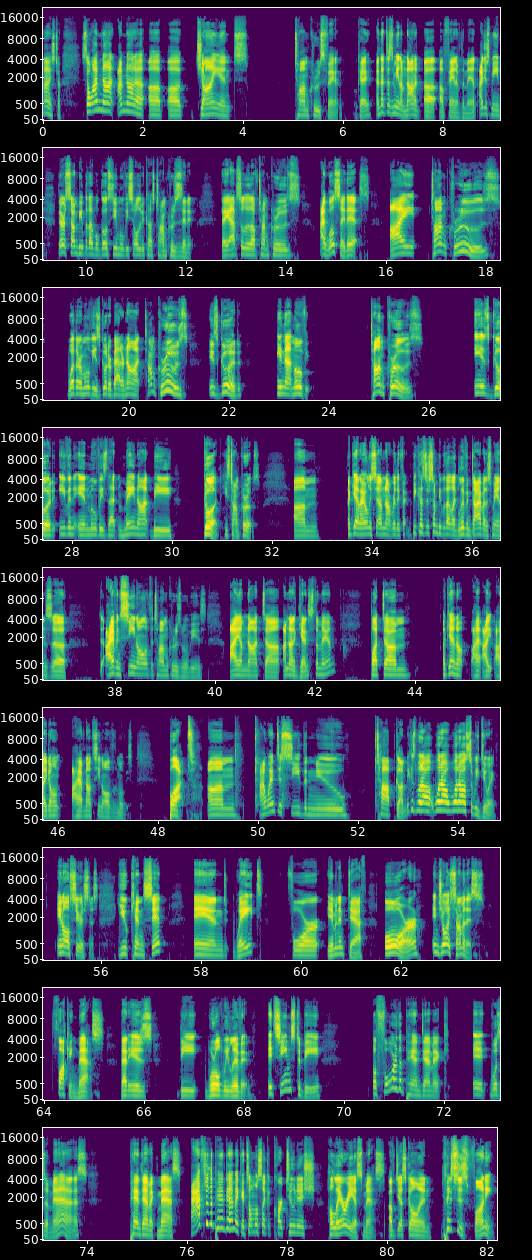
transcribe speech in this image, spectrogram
how star. So I'm not I'm not a a, a giant Tom Cruise fan. Okay, and that doesn't mean I'm not a, a, a fan of the man. I just mean there are some people that will go see a movie solely because Tom Cruise is in it. They absolutely love Tom Cruise. I will say this: I Tom Cruise, whether a movie is good or bad or not, Tom Cruise is good in that movie. Tom Cruise is good even in movies that may not be good. He's Tom Cruise. Um, again, I only say I'm not really fa- because there's some people that like live and die by this man's. Uh, I haven't seen all of the Tom Cruise movies. I am not. Uh, I'm not against the man, but um, again, uh, I, I I don't. I have not seen all of the movies, but um, I went to see the new Top Gun because what what what else are we doing? In all seriousness, you can sit and wait for imminent death, or enjoy some of this fucking mess that is the world we live in. It seems to be before the pandemic, it was a mess, pandemic mess. After the pandemic, it's almost like a cartoonish, hilarious mess of just going, this is funny.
